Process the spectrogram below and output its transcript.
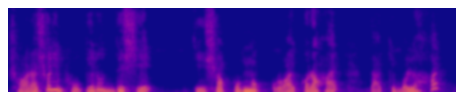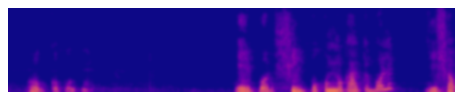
সরাসরি ভোগের উদ্দেশ্যে যেসব পণ্য ক্রয় করা হয়, তাকে বলা হয় ভোগ্যপণ্য এরপর শিল্পপণ্য কাকে বলে? যেসব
